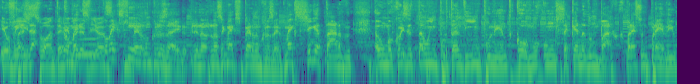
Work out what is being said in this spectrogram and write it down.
Eu vi já- isso ontem, é como que se- maravilhoso. como é que se Quê? perde um cruzeiro? Não, não sei como é que se perde um cruzeiro. Como é que se chega tarde a uma coisa tão importante e imponente como um sacana de um barco que parece um prédio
